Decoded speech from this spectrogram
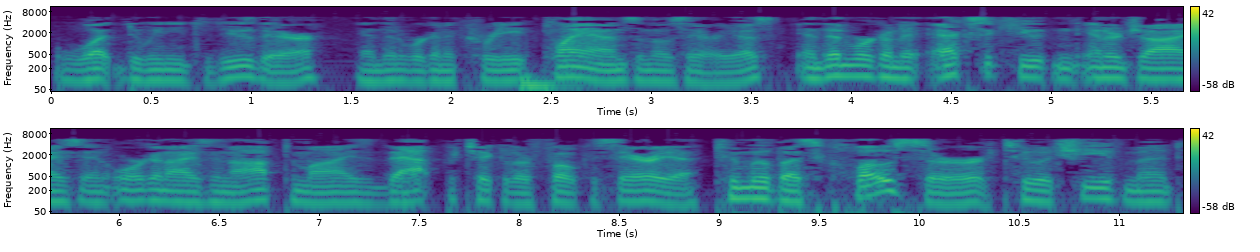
what do we need to do there, and then we're going to create plans in those areas, and then we're going to execute and energize and organize and optimize that particular focus area to move us closer to achievement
